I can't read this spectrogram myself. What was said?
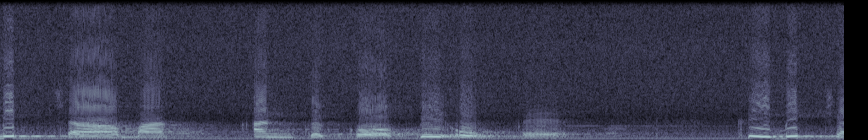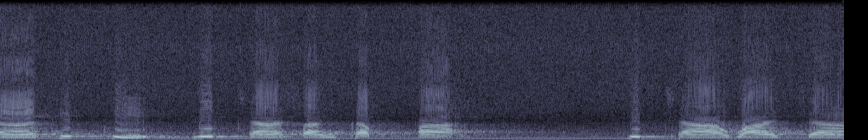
มิจฉามัคอันประกอบด้วยองค์แปดคือมิจฉาทิฏฐิ มิจฉาสังกัปปะ มิจฉาวาจา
